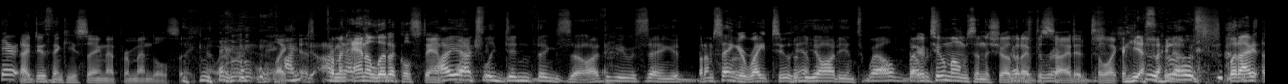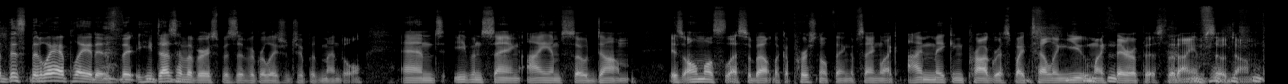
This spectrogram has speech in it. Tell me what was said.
there I do think he's saying that for Mendel's sake, however. like I- as- I from an actually- analytical standpoint. I actually didn't think so. I think he was saying it. But I'm saying you're right to to him. the audience. Well, that There are two moments in the show that that, I've decided to like. Yes, I know. But I this the way I play it is that he does have a very specific relationship with Mendel, and even saying "I am so dumb." Is almost less about like a personal thing of saying like I'm making progress by telling you, my therapist, that I am so dumb.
